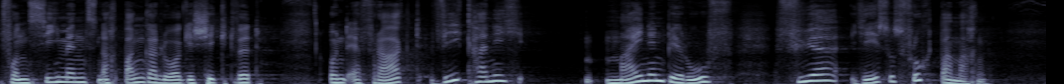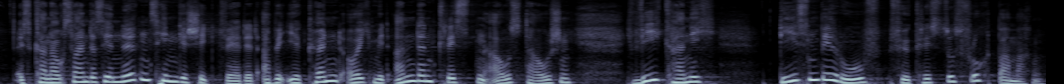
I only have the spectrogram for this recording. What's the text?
von Siemens nach Bangalore geschickt wird und er fragt, wie kann ich meinen Beruf für Jesus fruchtbar machen? Es kann auch sein, dass ihr nirgends hingeschickt werdet, aber ihr könnt euch mit anderen Christen austauschen. Wie kann ich diesen Beruf für Christus fruchtbar machen?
